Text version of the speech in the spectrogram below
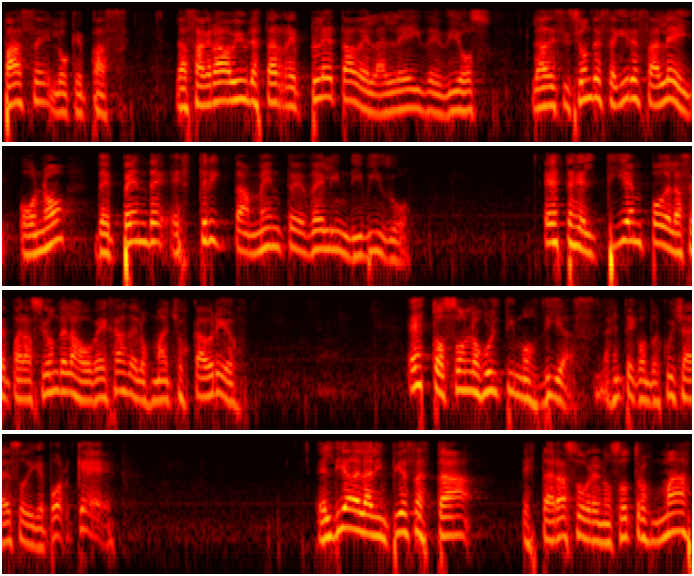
pase lo que pase. La Sagrada Biblia está repleta de la ley de Dios. La decisión de seguir esa ley o no depende estrictamente del individuo. Este es el tiempo de la separación de las ovejas de los machos cabríos. Estos son los últimos días. La gente cuando escucha eso dice, ¿por qué? El día de la limpieza está estará sobre nosotros más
